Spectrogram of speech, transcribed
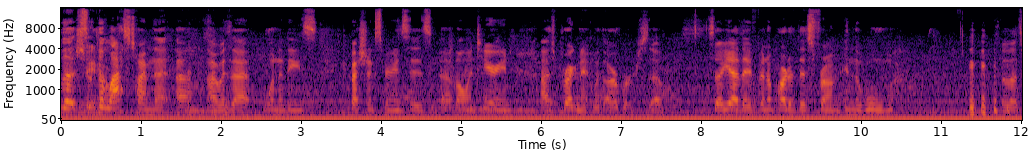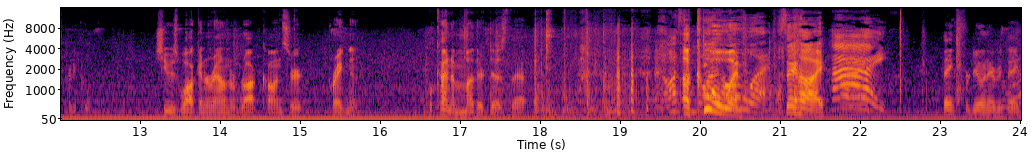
the so the last time that um, I was at one of these compassion experiences uh, volunteering, I was pregnant with Arbor. So, so yeah, they've been a part of this from in the womb. so that's pretty cool. She was walking around a rock concert pregnant. What kind of mother does that? A cool one. one. Say hi. Hi. Thanks for doing everything.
